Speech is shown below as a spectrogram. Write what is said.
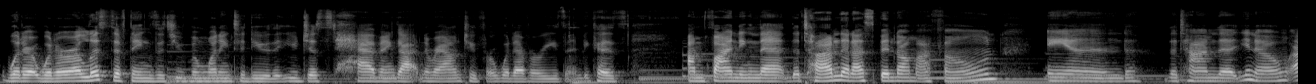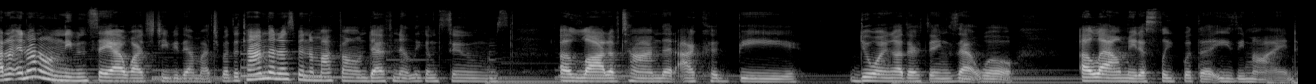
what are what are a list of things that you've been wanting to do that you just haven't gotten around to for whatever reason? Because I'm finding that the time that I spend on my phone and the time that you know I don't and I don't even say I watch TV that much, but the time that I spend on my phone definitely consumes a lot of time that I could be doing other things that will allow me to sleep with an easy mind.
